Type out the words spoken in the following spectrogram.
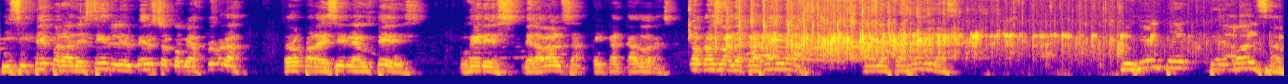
visité para decirle el verso que me aflora, pero para decirle a ustedes, mujeres de la balsa, encantadoras. Un aplauso a nuestras reinas, a nuestras reinas. Mi gente de la balsa,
